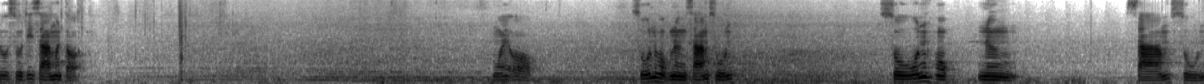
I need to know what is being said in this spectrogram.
ดูสูตรที่สามกันต่อ หวยออกศูนย์หกหนึ่งสามศูนย์ศูนย์หกหนึ่งสามศูนย์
